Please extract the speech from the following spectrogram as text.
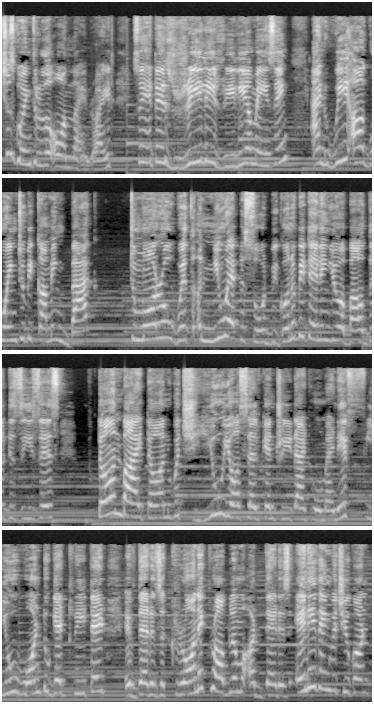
just going through the online right? So it is really really amazing. And we are going to be coming back tomorrow with a new episode. We're going to be telling you about the diseases turn by turn which you yourself can treat at home. And if you want to get treated if there is a chronic problem or there is anything which you want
